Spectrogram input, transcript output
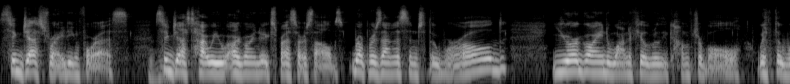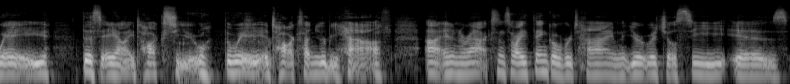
suggest writing for us, mm-hmm. suggest how we are going to express ourselves, represent us into the world, you're going to want to feel really comfortable with the way this AI talks to you, the way sure. it talks on your behalf uh, and interacts. And so I think over time, what you'll see is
